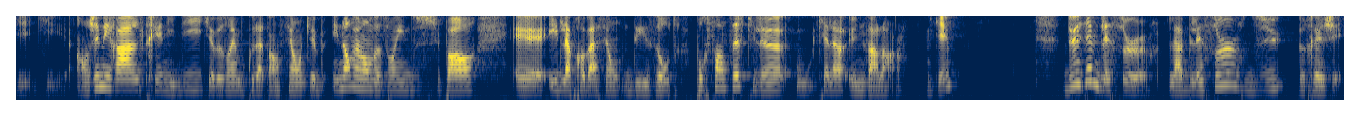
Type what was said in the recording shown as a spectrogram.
est en général très needy, qui a besoin de beaucoup d'attention, qui a énormément besoin du support euh, et de l'approbation des autres pour sentir qu'il a ou qu'elle a une valeur? Deuxième blessure, la blessure du rejet.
